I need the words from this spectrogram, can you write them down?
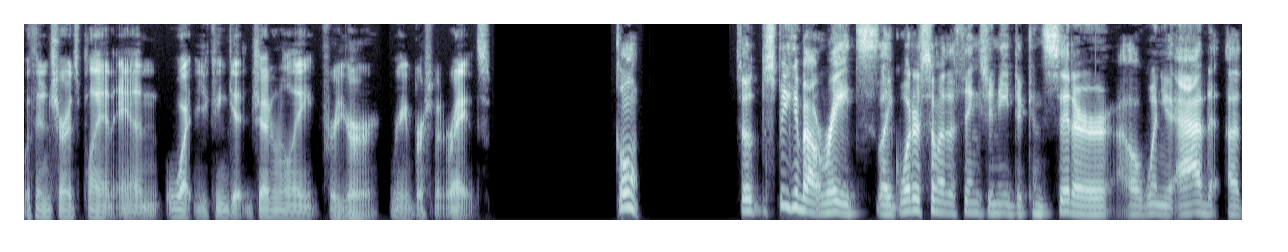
with an insurance plan and what you can get generally for your reimbursement rates. Cool. So speaking about rates, like what are some of the things you need to consider uh, when you add a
